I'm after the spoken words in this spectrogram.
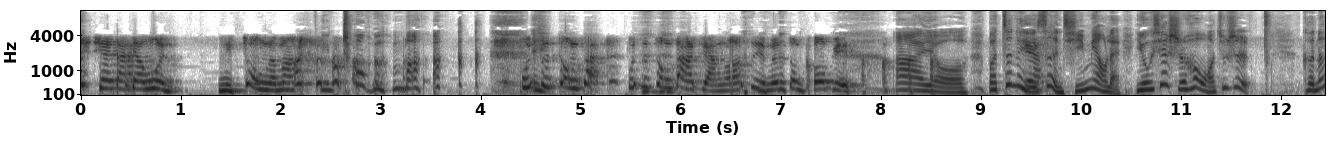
现在大家问你中了吗？你中了吗？不是中大，不是中大奖哦，是有没有中 COVID？哎呦，哇，真的也是很奇妙嘞。有些时候啊，就是可能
